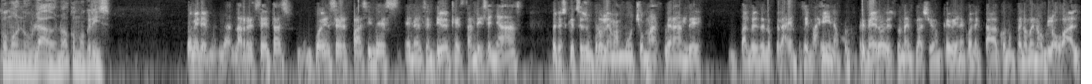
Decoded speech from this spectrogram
como nublado, ¿no? Como gris. Pues mire, la, las recetas pueden ser fáciles en el sentido de que están diseñadas, pero es que este es un problema mucho más grande tal vez de lo que la gente se imagina. Porque primero es una inflación que viene conectada con un fenómeno global,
